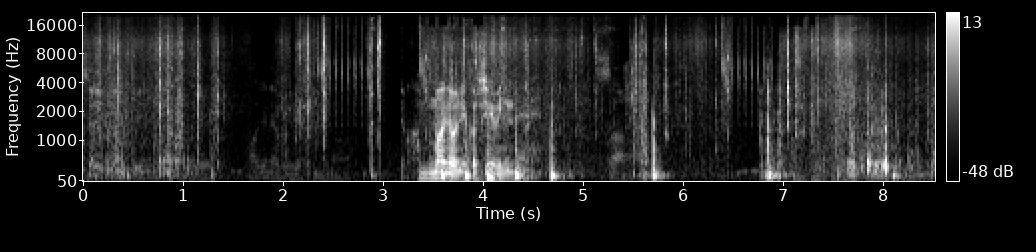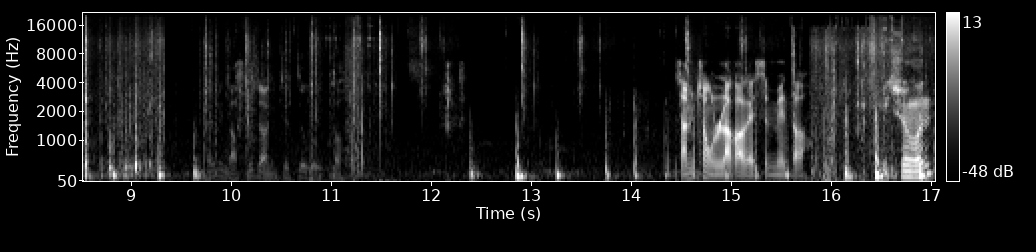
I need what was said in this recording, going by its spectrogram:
306호 트리비가 보이는 것 같은데 확인해 보겠습니다. 간만에 오니까 재밌네. 싸. 햄이 나쁘지 않게 뜨고 있다. 3층 올라가겠습니다 2층은?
